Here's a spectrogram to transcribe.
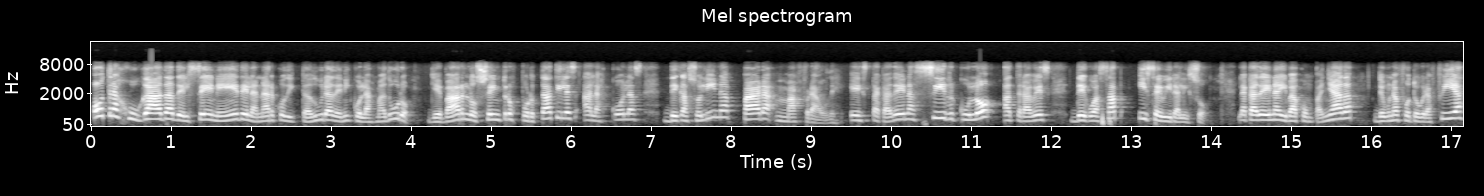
otra jugada del CNE de la narcodictadura de Nicolás Maduro, llevar los centros portátiles a las colas de gasolina para más fraude. Esta cadena circuló a través de WhatsApp y se viralizó. La cadena iba acompañada de una fotografía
